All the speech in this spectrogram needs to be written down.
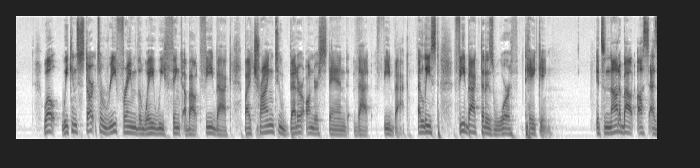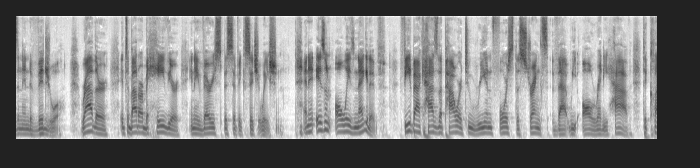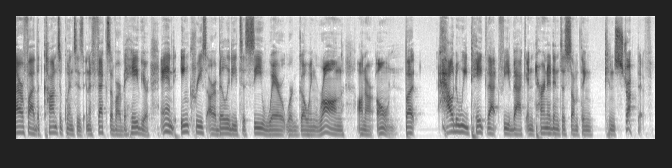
Well, we can start to reframe the way we think about feedback by trying to better understand that feedback, at least feedback that is worth taking. It's not about us as an individual. Rather, it's about our behavior in a very specific situation. And it isn't always negative. Feedback has the power to reinforce the strengths that we already have, to clarify the consequences and effects of our behavior, and increase our ability to see where we're going wrong on our own. But how do we take that feedback and turn it into something constructive?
